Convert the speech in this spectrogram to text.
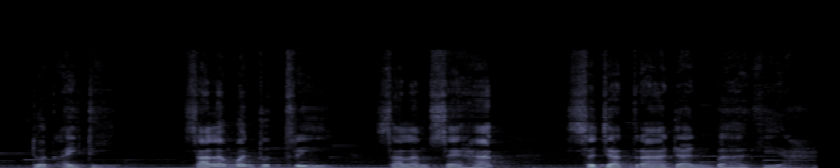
Salam One Salam 123, salam sehat, sejahtera dan bahagia.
